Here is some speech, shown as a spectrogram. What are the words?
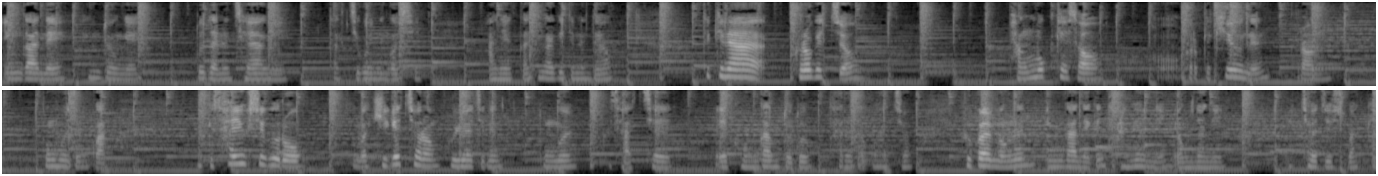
인간의 행동에 또 다른 재앙이 닥치고 있는 것이 아닐까 생각이 드는데요. 특히나 그러겠죠. 방목해서 어, 그렇게 키우는 그런 동물들과 이렇게 사육식으로 정말 기계처럼 굴려지는 동물 그 자체의 건강도도 다르다고 하죠. 그걸 먹는 인간에겐 당연히 영향이 미쳐질 수밖에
